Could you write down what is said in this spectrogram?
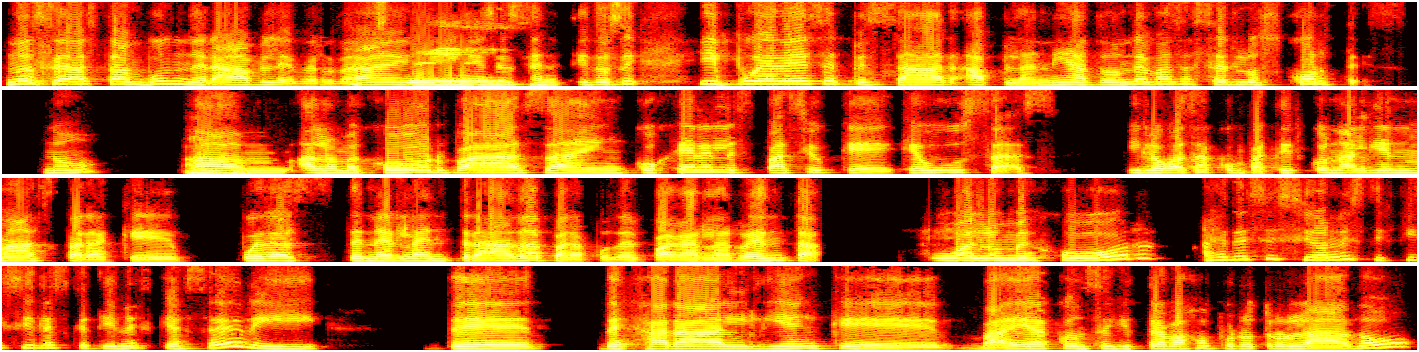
no seas tan vulnerable, ¿verdad? En, ese sentido, sí. Y puedes empezar a planear dónde vas a hacer los cortes, ¿no? a lo mejor vas a encoger el espacio que, que usas y lo vas a compartir con alguien más para que puedas tener la entrada para poder pagar la renta. O a lo mejor hay decisiones difíciles que tienes que hacer y de dejar a alguien que vaya a conseguir trabajo por otro lado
